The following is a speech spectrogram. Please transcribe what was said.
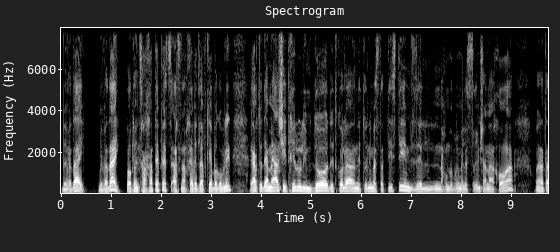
בוודאי, בוודאי. פורטו ניצחה 1-0, ארסנל חייבת להבקיע בגובלין. אגב, אתה יודע, מאז שהתחילו למדוד את כל הנתונים הסטטיסטיים, זה, אנחנו מדברים על 20 שנה אחורה, עונת 2003-2004,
